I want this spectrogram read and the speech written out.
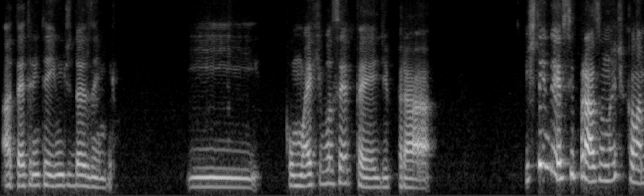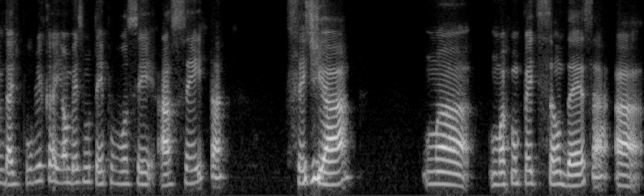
até 31 de dezembro. E como é que você pede para estender esse prazo né, de calamidade pública e, ao mesmo tempo, você aceita sediar uma, uma competição dessa a,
